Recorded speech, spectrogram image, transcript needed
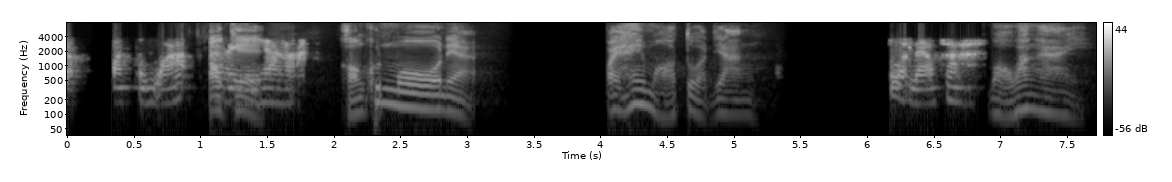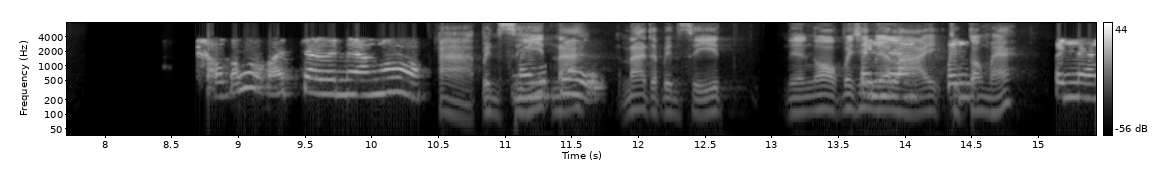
กับ ปัสสาวะโออะไรเคอย่างเงี้ยค่ะ ของคุณโมเนี่ย ไปให้หมอตรวจยัง ตรวจแล้วค่ะ หมอว่าไงเขาก็บอกว่าเจอเนื้องอก อ่า เป็นซีดในมดนะลูกน่าจะเป็นซีด เนื้องอกไม่ใช่เป็นเนื้อเนื้อร้ายเป็นถูกต้องไหมเป็นเนื้อ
